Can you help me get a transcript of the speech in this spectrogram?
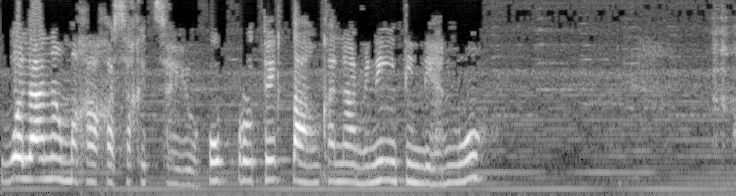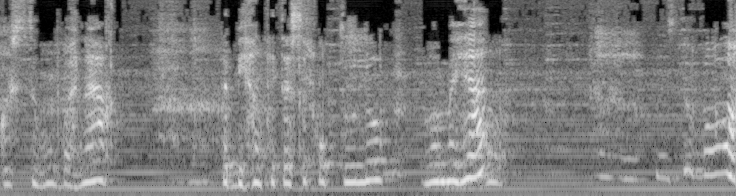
Wala nang makakasakit sa'yo. Poprotektahan ka namin, naiintindihan mo? Gusto mo ba, anak? Tabihan kita sa tulog mamaya? Gusto mo?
